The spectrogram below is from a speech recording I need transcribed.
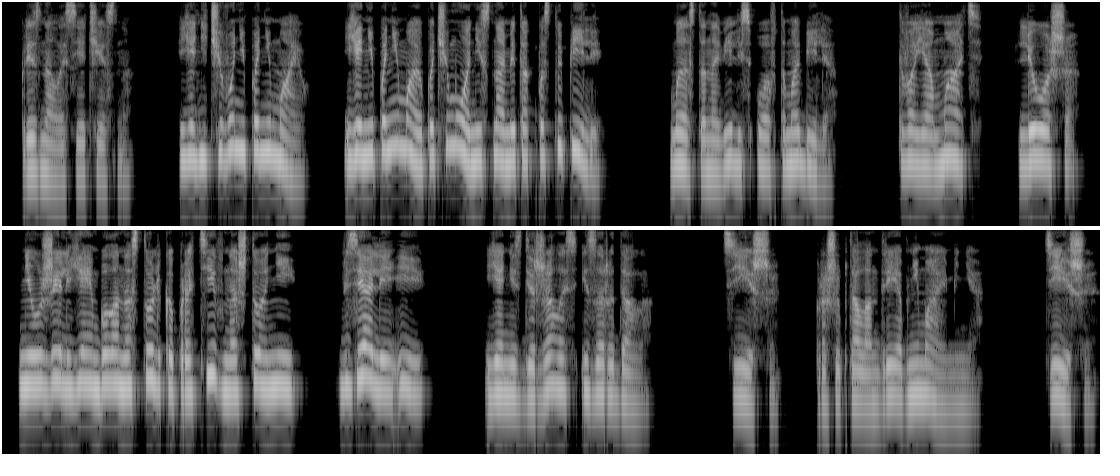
— призналась я честно. «Я ничего не понимаю. Я не понимаю, почему они с нами так поступили». Мы остановились у автомобиля. «Твоя мать, Лёша, неужели я им была настолько противна, что они взяли и...» Я не сдержалась и зарыдала. «Тише», — прошептал Андрей, обнимая меня. «Тише,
